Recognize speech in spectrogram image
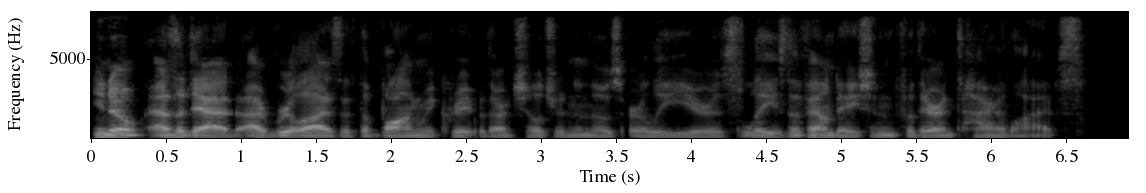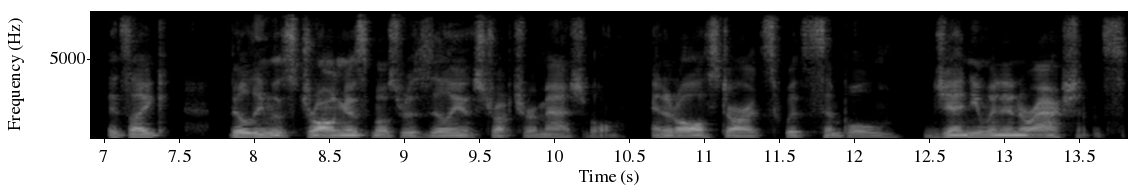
You know, as a dad, I've realized that the bond we create with our children in those early years lays the foundation for their entire lives. It's like building the strongest, most resilient structure imaginable, and it all starts with simple, genuine interactions.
